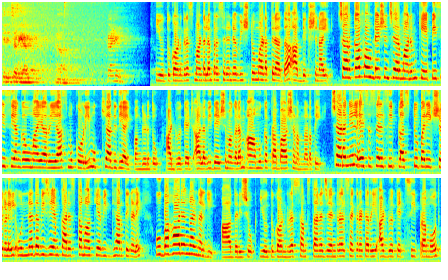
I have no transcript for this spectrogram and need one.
തിരിച്ചറിയാൻ കഴിയും. യൂത്ത് കോൺഗ്രസ് മണ്ഡലം പ്രസിഡന്റ് വിഷ്ണു മടത്തിലത്ത് അധ്യക്ഷനായി. ചർക്ക ഫൗണ്ടേഷൻ ചെയർമാനും കെ പി സി സി അംഗവുമായ റിയാസ് മുക്കോളി മുഖ്യാതിഥിയായി പങ്കെടുത്തു. അഡ്വക്കേറ്റ് അലവി ദേശമംഗലം ആമുഖ പ്രഭാഷണം നടത്തി. ചടങ്ങിൽ S S L C plus two പരീക്ഷകളിൽ ഉന്നത വിജയം കരസ്ഥമാക്കിയ വിദ്യാർത്ഥികളെ ഉപഹാരങ്ങൾ നൽകി ആദരിച്ചു. യൂത്ത് കോൺഗ്രസ് സംസ്ഥാന general secretary advocate C Pramod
